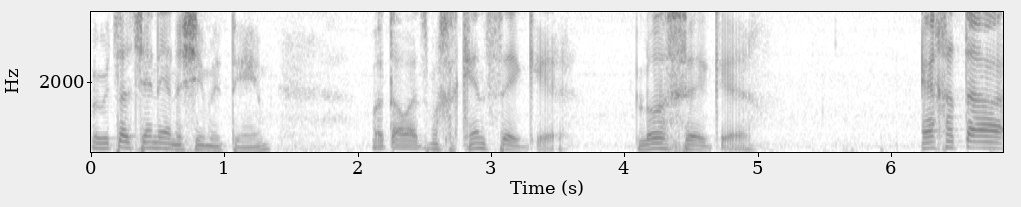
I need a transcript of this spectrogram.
ומצד שני אנשים מתים ואתה אומר לעצמך כן סגר לא סגר איך אתה,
